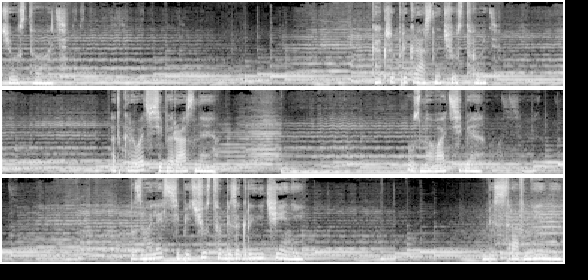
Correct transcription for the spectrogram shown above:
чувствовать. Как же прекрасно чувствовать. Открывать в себе разное. Узнавать себя. Позволять себе чувства без ограничений. Без сравнений.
